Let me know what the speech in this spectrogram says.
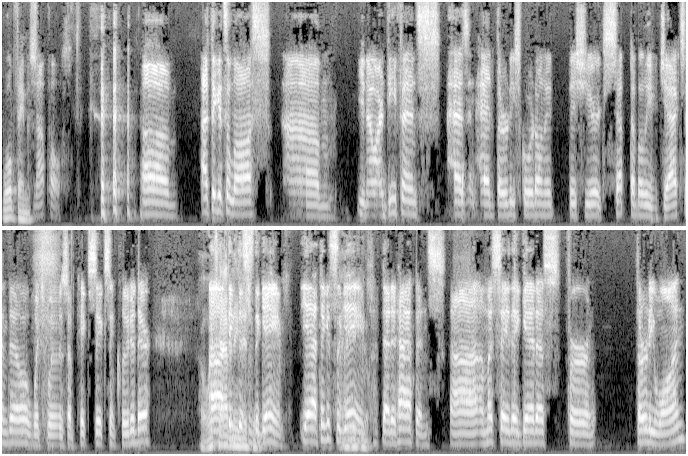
World famous. Not false. um, I think it's a loss. Um, you know, our defense hasn't had 30 scored on it this year, except I believe Jacksonville, which was a pick six included there. Oh, Uh, I think happening this, is the game. Yeah, I think it's the game that it happens. Uh, I must say they get us for 31,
